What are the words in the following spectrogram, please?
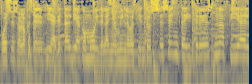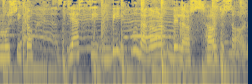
Pues eso, lo que te decía, que tal día como hoy del año 1963 nacía el músico Jazzy B, fundador de los Soul to Soul.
